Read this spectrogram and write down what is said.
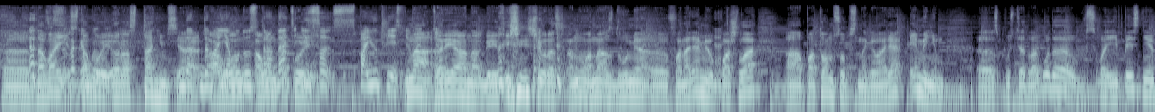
Э, давай Так с тобой было. расстанемся. Да, давай А я он- буду а страдать такой, и со- спою песню. на. Риана, говорит, еще раз, ну, она с двумя э, фонарями пошла, а потом, собственно говоря, Эминем спустя два года в своей песне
